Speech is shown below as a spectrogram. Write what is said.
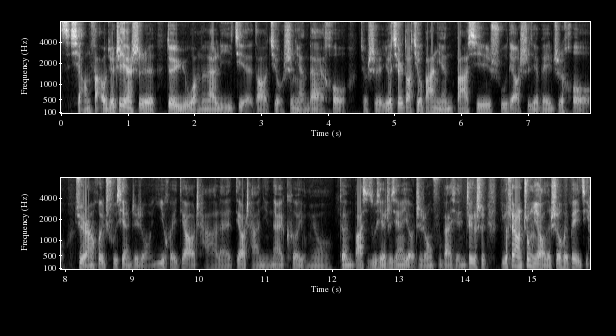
想法。我觉得这件事对于我们来理解到九十年代后，就是尤其是到九八年巴西输掉世界杯之后，居然会出现这种议会调查来调查你耐克有没有跟巴西足协之间有这种腐败嫌疑，这个是一个非常重要的社会背景，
